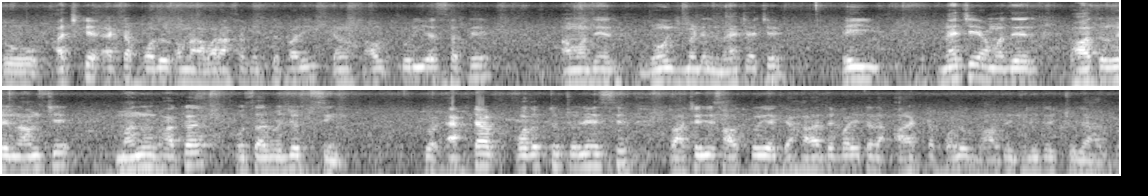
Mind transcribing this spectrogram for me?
তো আজকে একটা পদক আমরা আবার আশা করতে পারি, কেন সাউথ কোরিয়ার সাথে আমাদের ব্রোঞ্জ মেডেল ম্যাচ আছে। এই ম্যাচে আমাদের ভারতের হয়ে নামছে মানু ভাকার ও সর্বজিৎ সিং। তো একটা পদক তো চলে এসছে, তো আজকে যদি সাউথ কোরিয়াকে হারাতে পারি, তাহলে আর একটা পদক ভারতের ঝুলিতে চলে আসবে।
